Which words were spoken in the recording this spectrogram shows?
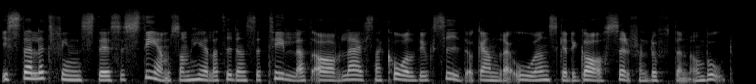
Istället finns det system som hela tiden ser till att avlägsna koldioxid och andra oönskade gaser från luften ombord.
